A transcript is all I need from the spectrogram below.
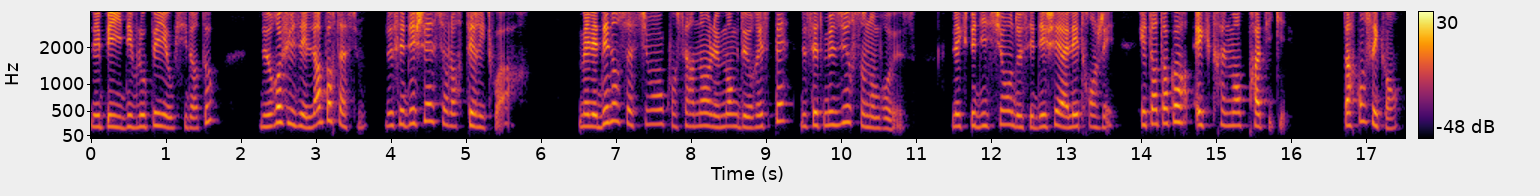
les pays développés et occidentaux, de refuser l'importation de ces déchets sur leur territoire. Mais les dénonciations concernant le manque de respect de cette mesure sont nombreuses, l'expédition de ces déchets à l'étranger étant encore extrêmement pratiquée. Par conséquent,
